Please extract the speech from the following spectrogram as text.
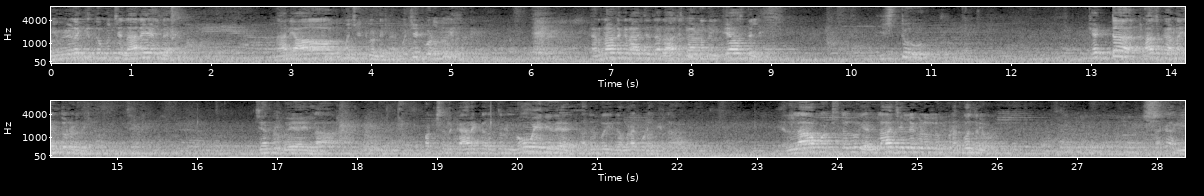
ನೀವು ಹೇಳಕ್ಕಿಂತ ಮುಂಚೆ ನಾನೇ ಹೇಳಿದೆ. ನಾನು ಯಾವುದು ಮುಚ್ಚಿಟ್ಕೊಂಡಿಲ್ಲ. ಮುಚ್ಚಿಟ್ಕೊಡೋದು ಇಲ್ಲ. ಕರ್ನಾಟಕ ರಾಜ್ಯದ ರಾಜಕಾರಣದ ಇತಿಹಾಸದಲ್ಲಿ ಇಷ್ಟು ಕೆಟ್ಟ ರಾಜಕಾರಣ ಎಂದೂ ನಡೆದಿಲ್ಲ. ಜನರು ಭಯ ಇಲ್ಲ. ಪಕ್ಷದ ಕಾರ್ಯಕರ್ತರ ನೋವೇನಿದೆ, ಅದ್ರ ಬಗ್ಗೆ ಗಮನ ಕೊಡೋದಿಲ್ಲ. ಎಲ್ಲ ಪಕ್ಷದಲ್ಲೂ, ಎಲ್ಲ ಜಿಲ್ಲೆಗಳಲ್ಲೂ ಕೂಡ ಗೊಂದಲಗಳು. ಹಾಗಾಗಿ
